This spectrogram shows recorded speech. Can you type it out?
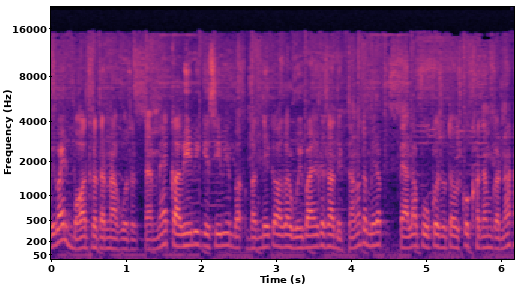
वीवाइल बहुत खतरनाक हो सकता है। मैं कभी भी किसी भी बंदे का अगर वीवाइल के साथ दिखता ना तो मेरा पहला फोकस होता है उसको ख़त्म करना।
